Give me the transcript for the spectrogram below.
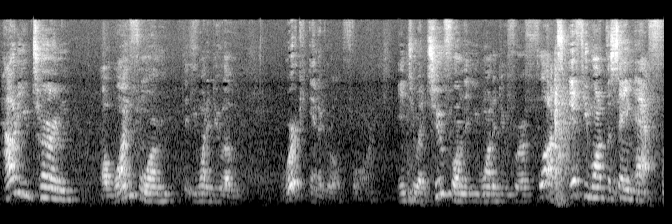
How do you turn a one form that you want to do a work integral for into a two form that you want to do for a flux if you want the same f?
